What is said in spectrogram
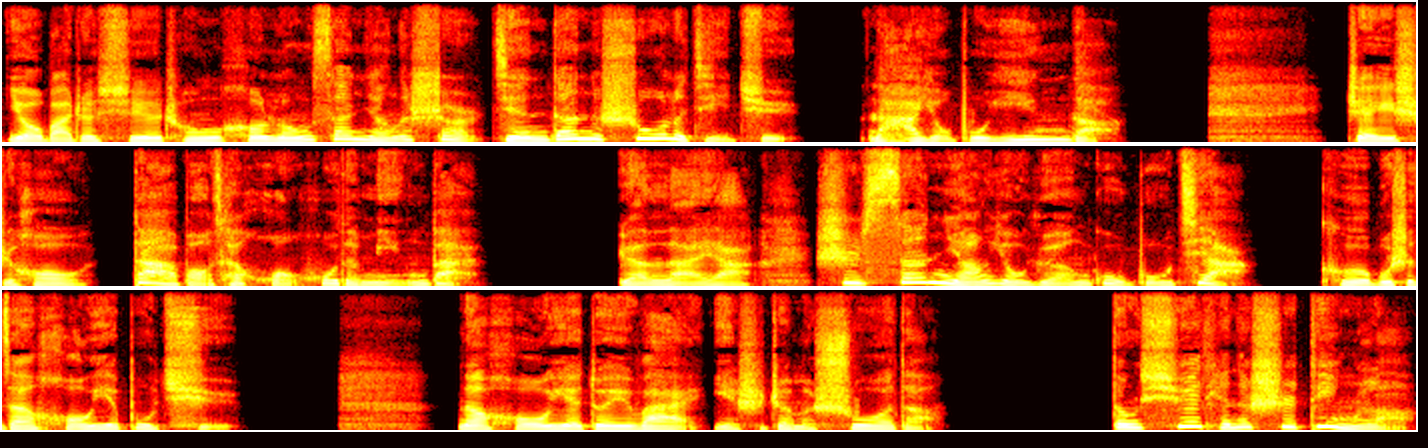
又把这薛冲和龙三娘的事儿简单的说了几句，哪有不应的？这时候，大宝才恍惚的明白，原来呀是三娘有缘故不嫁，可不是咱侯爷不娶。那侯爷对外也是这么说的。等薛田的事定了，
